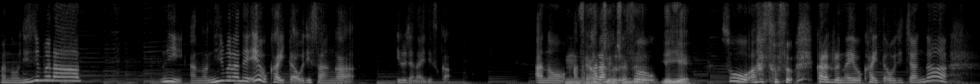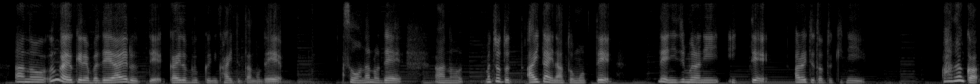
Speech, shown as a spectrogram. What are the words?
あの、虹村に、あの、虹村で絵を描いたおじさんがいるじゃないですか。あの、嗯，あの彩カラフル、そう。そう、あ、そうそう、カラフルな絵を描いたおじちゃんが、あの、運が良ければ出会えるってガイドブックに書いてたので、そう、なので、あの、まあ、ちょっと会いたいなと思って、で、虹村に行って、歩いてた時に、あ、なんか、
